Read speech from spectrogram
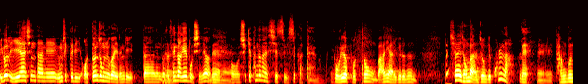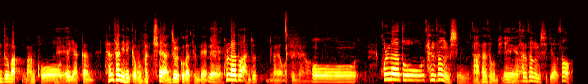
이걸 이해하신 다음에 음식들이 어떤 종류가 이런 게 있다는 것을 네. 생각해 보시면. 어, 쉽게 판단하실 수 있을 것 같아요. 음. 그러니까 우리가 보통 많이 알기로는 치아에 정말 안 좋은 게 콜라. 네. 예, 당분도 막 많고 네. 또 약간 탄산이니까 뭔가 치아에 안 좋을 것 같은데 네. 콜라도 안 좋은가요? 어떤가요? 어, 콜라도 산성 음식입니다. 아 산성 음식이구나. 예, 산성 음식이어서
